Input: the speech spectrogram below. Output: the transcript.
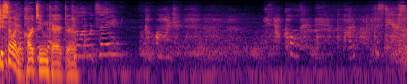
She sound like a cartoon character. Killer would say? Come on. He's not cold. The bottom of the stairs.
